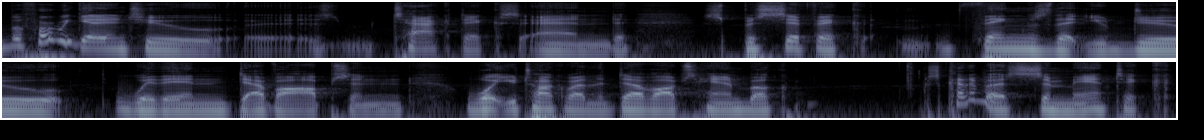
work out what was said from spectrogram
before we get into uh, tactics and specific things that you do within DevOps and what you talk about in the DevOps handbook, it's kind of a semantic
